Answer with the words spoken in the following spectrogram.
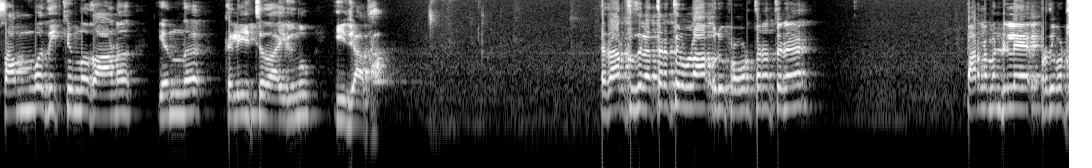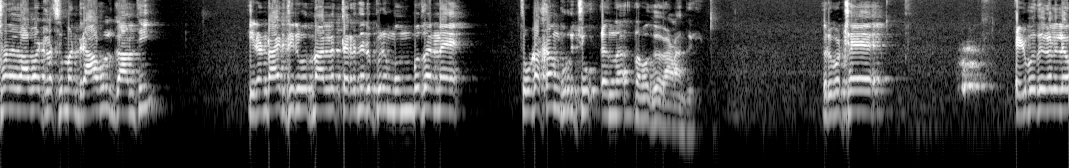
സംവദിക്കുന്നതാണ് എന്ന് തെളിയിച്ചതായിരുന്നു ഈ ജാഥ. യഥാർത്ഥത്തിൽ അത്തരത്തിലുള്ള ഒരു പ്രവർത്തനത്തിന് പാർലമെന്റിലെ പ്രതിപക്ഷ നേതാവായിട്ടുള്ള ശ്രീമൻ രാഹുൽ ഗാന്ധി ഈ രണ്ടായിരത്തി ഇരുപത്തിനാലിലെ തെരഞ്ഞെടുപ്പിന് മുമ്പ് തന്നെ തുടക്കം കുറിച്ചു എന്ന് നമുക്ക് കാണാൻ കഴിയും. ഒരുപക്ഷേ എഴുപതുകളിലോ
